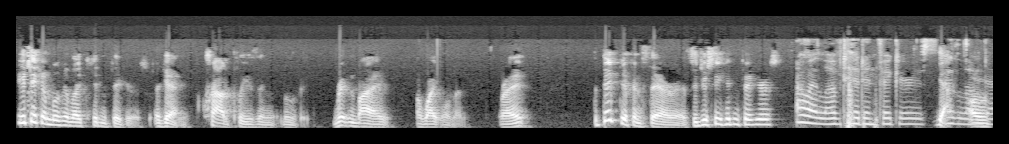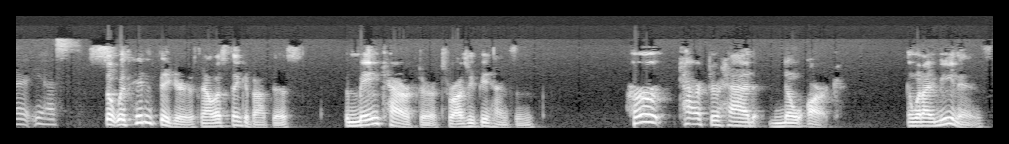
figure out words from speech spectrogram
You take a movie like Hidden Figures, again, crowd pleasing movie, written by a white woman, right? The big difference there is, did you see Hidden Figures? Oh, I loved Hidden Figures. Yeah. I loved oh. it, yes. So with Hidden Figures, now let's think about this the main character, Taraji P. Henson, her character had no arc. And what I mean is,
